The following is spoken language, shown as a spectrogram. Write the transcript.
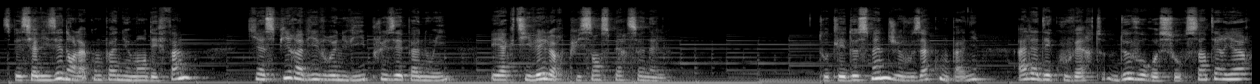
spécialisée dans l'accompagnement des femmes qui aspirent à vivre une vie plus épanouie et activer leur puissance personnelle. Toutes les deux semaines, je vous accompagne à la découverte de vos ressources intérieures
